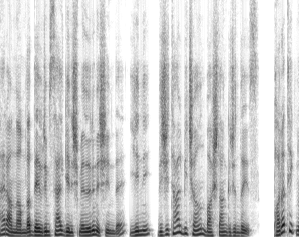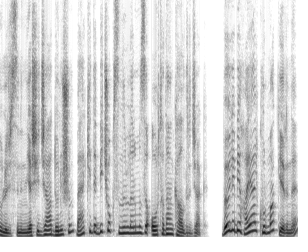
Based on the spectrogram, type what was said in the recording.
her anlamda devrimsel gelişmelerin eşiğinde yeni, dijital bir çağın başlangıcındayız. Para teknolojisinin yaşayacağı dönüşüm belki de birçok sınırlarımızı ortadan kaldıracak. Böyle bir hayal kurmak yerine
